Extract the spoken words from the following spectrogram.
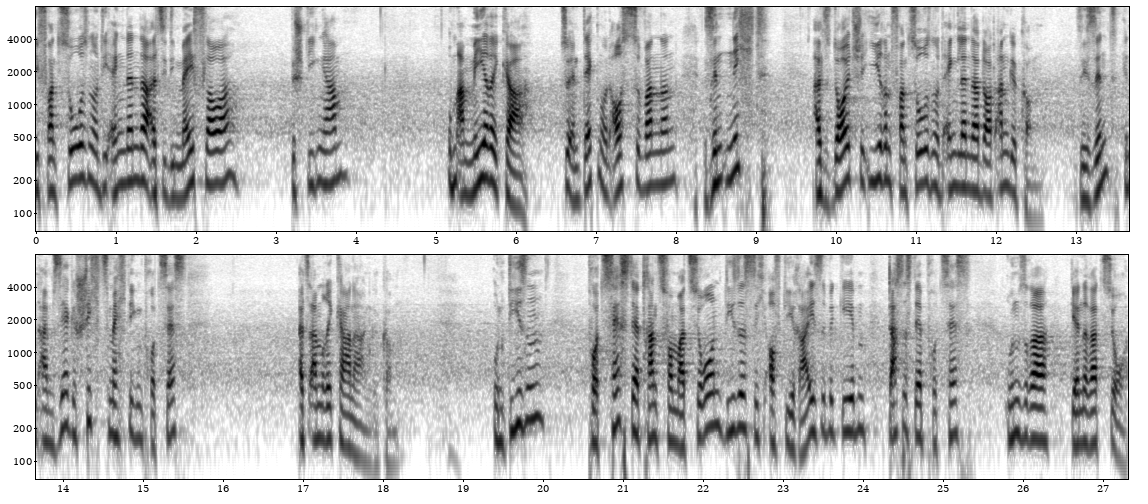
die Franzosen und die Engländer, als sie die Mayflower bestiegen haben, um Amerika zu entdecken und auszuwandern, sind nicht als Deutsche, Iren, Franzosen und Engländer dort angekommen. Sie sind in einem sehr geschichtsmächtigen Prozess als Amerikaner angekommen. Und diesen Prozess der Transformation, dieses sich auf die Reise begeben, das ist der Prozess unserer Generation.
